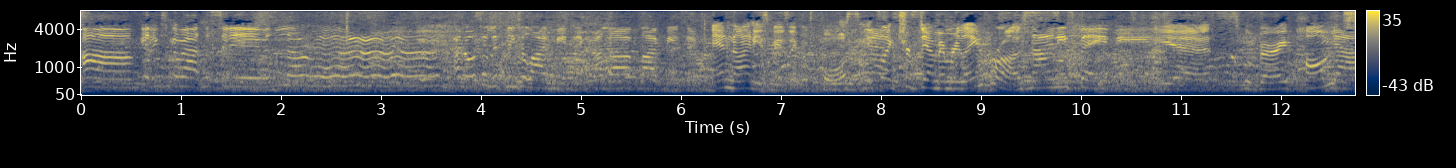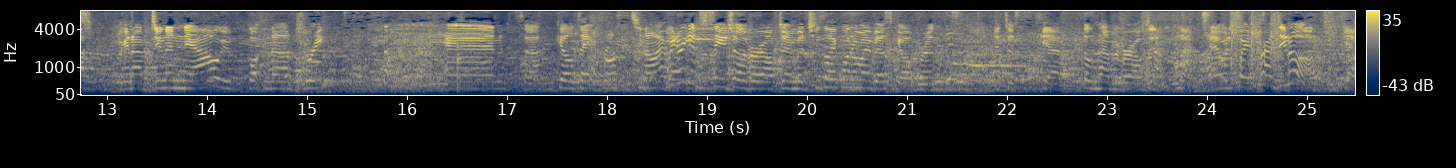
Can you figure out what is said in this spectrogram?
Um, getting to go out in the city with Lauren. And also listening to live music. I love live music. And 90s music, of course. It's like trip down memory lane for us. 90s baby. Yes, we're very pumped. Yeah. We're gonna have dinner now. We've gotten our drinks. And it's a girl date for us tonight. We don't get to see each other very often, but she's like one of my best girlfriends. It just, yeah, doesn't happen very often. And we're just waiting for our dinner. Yeah.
